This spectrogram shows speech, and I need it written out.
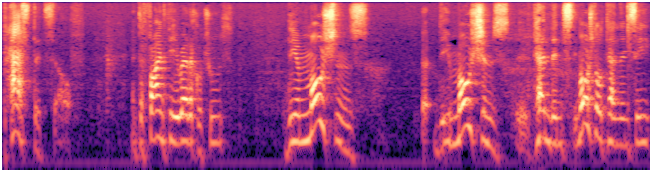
past itself, and to find theoretical truth. The emotions uh, the emotions uh, tendency, emotional tendency,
